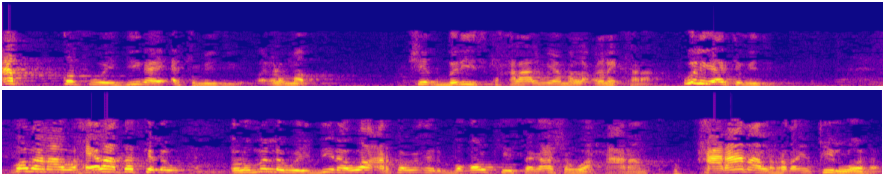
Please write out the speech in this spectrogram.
عبد قف ويدين أي اركميدي علمات شيخ بريس حلال ميا ملعون كرا. ولي اركميدي بلنا وحيلا دك لو علمه لو ويدين وا اركا وخر 190 وا حرام. حرام على ربا إن قيل له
